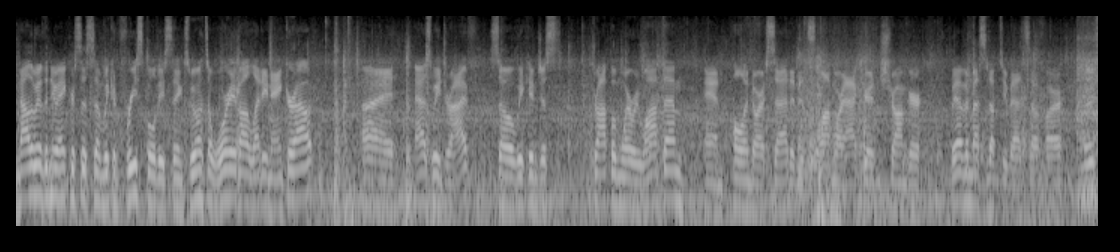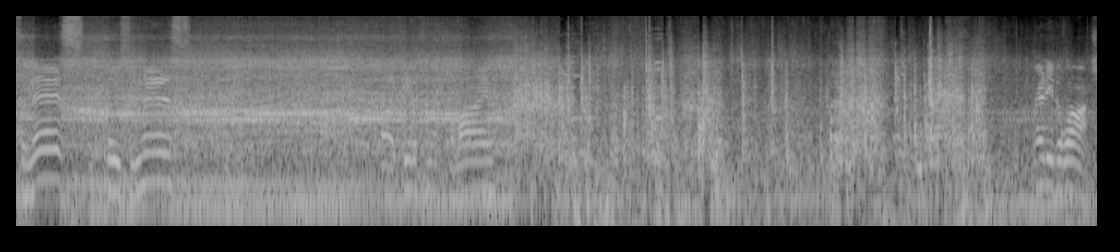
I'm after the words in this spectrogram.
now that we have the new anchor system, we can free spool these things. We don't have to worry about letting anchor out uh, as we drive. So we can just drop them where we want them and pull into our set and it's a lot more accurate and stronger. We haven't messed it up too bad so far. Loosen this, loosen this. All right, get us into the line. Ready to launch.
